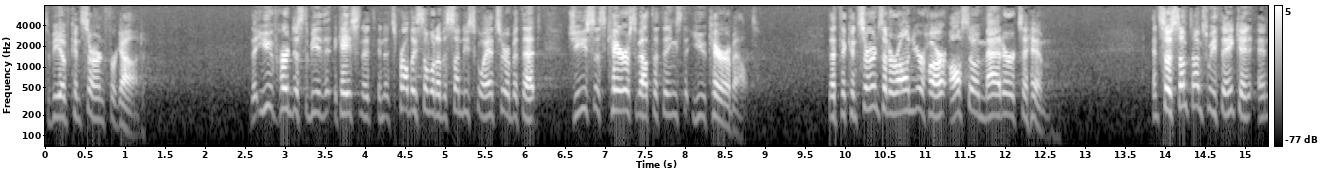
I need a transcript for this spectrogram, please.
to be of concern for God. That you've heard this to be the case, and, it, and it's probably somewhat of a Sunday school answer, but that Jesus cares about the things that you care about. That the concerns that are on your heart also matter to Him. And so sometimes we think, and, and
